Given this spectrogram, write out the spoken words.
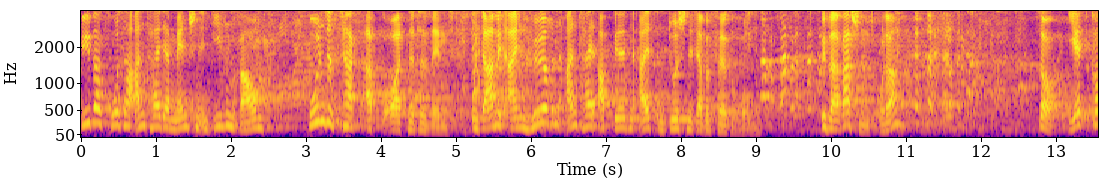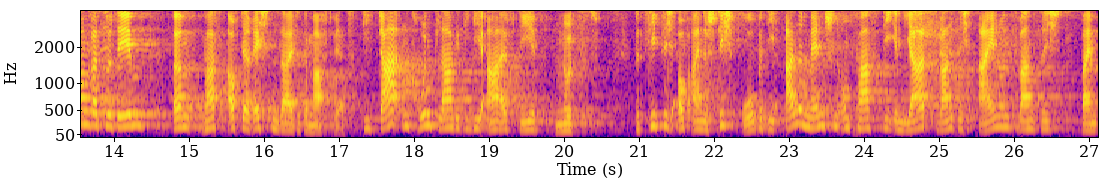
übergroßer Anteil der Menschen in diesem Raum Bundestagsabgeordnete sind und damit einen höheren Anteil abbilden als im Durchschnitt der Bevölkerung. Überraschend, oder? So, jetzt kommen wir zu dem, ähm, was auf der rechten Seite gemacht wird. Die Datengrundlage, die die AfD nutzt, bezieht sich auf eine Stichprobe, die alle Menschen umfasst, die im Jahr 2021 beim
